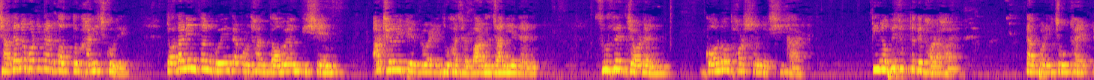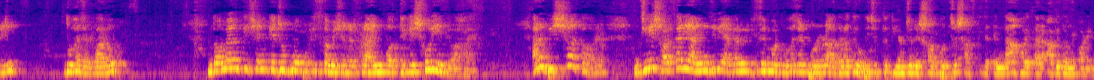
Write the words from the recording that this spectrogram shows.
সাজানো ঘটনার তত্ত্ব খারিজ করে তদানীন্তন গোয়েন্দা প্রধান দময়ন্তী সেন আঠেরোই ফেব্রুয়ারি দু জানিয়ে দেন সুজেট জর্ডান গণধর্ষণের শিকার। তিন অভিযুক্তকে ধরা হয়। তারপরে চৌঠা এপ্রিল দু বারো। দময়ন্তী সেনকে যুগ্ম পুলিশ কমিশনার ক্রাইম পদ থেকে সরিয়ে দেওয়া হয়। আরও বিস্ময়কর, যে সরকারি আইনজীবী এগারোই ডিসেম্বর দু হাজার পনেরো আদালতে অভিযুক্ত তিনজনের সর্বোচ্চ শাস্তি যাতে না হয়, তার আবেদন করেন।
